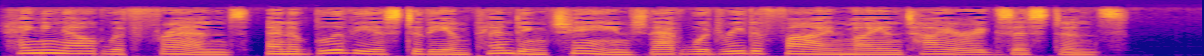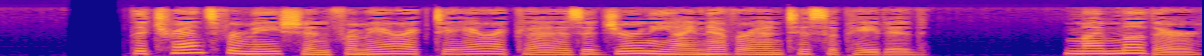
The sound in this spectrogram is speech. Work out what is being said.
hanging out with friends, and oblivious to the impending change that would redefine my entire existence. The transformation from Eric to Erica is a journey I never anticipated. My mother,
